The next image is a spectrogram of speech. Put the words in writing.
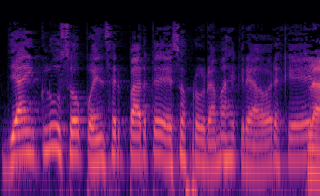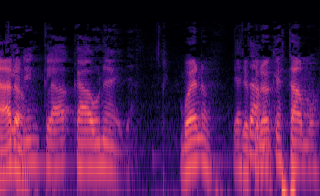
ya incluso pueden ser parte de esos programas de creadores que tienen cada una de ellas. Bueno, yo creo que estamos.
